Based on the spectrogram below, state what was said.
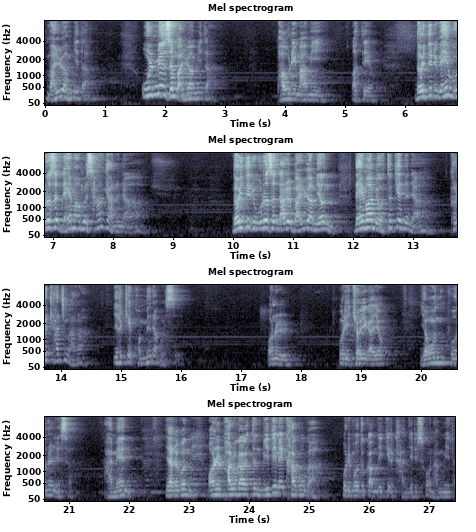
만류합니다. 울면서 만류합니다. 바울의 마음이 어때요? 너희들이 왜 울어서 내 마음을 상하게 하느냐? 너희들이 울어서 나를 만류하면 내 마음이 어떻겠느냐? 그렇게 하지 마라. 이렇게 권면하고 있어요. 오늘 우리 교회가요 영혼 구원을 위해서 아멘. 여러분 오늘 바울과 같은 믿음의 각오가 우리 모두 가운데 있기를 간절히 소원합니다.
